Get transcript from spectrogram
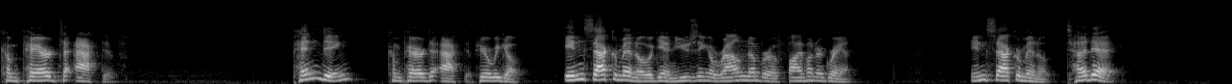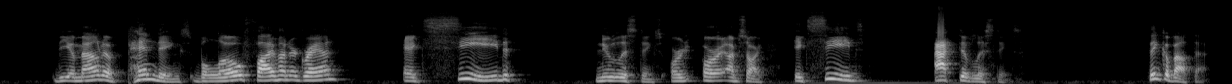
compared to active? Pending compared to active. Here we go. In Sacramento, again, using a round number of 500 grand. In Sacramento today, the amount of pendings below 500 grand exceed new listings, or, or I'm sorry, exceeds active listings. Think about that.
